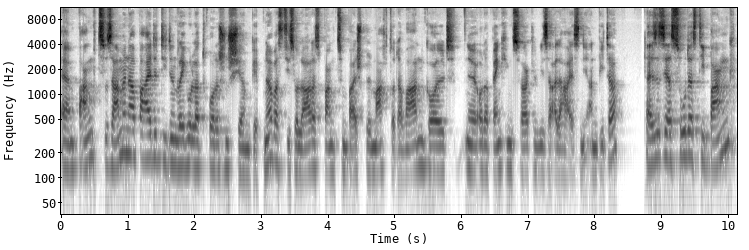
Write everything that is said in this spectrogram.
ähm, Bank zusammenarbeitet, die den regulatorischen Schirm gibt, ne? was die Solaris Bank zum Beispiel macht oder Warengold äh, oder Banking Circle, wie sie alle heißen, die Anbieter. Da ist es ja so, dass die Bank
